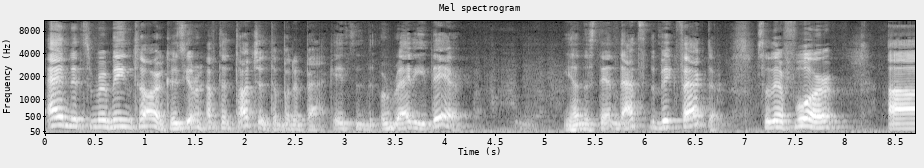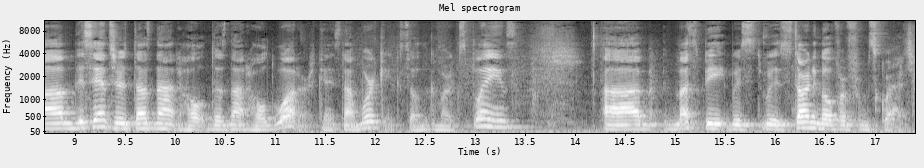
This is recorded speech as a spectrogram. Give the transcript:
and it's remain tar because you don't have to touch it to put it back. It's already there. You understand? That's the big factor. So therefore, um, this answer does not hold does not hold water. Okay, it's not working. So the Gemara explains. Um, it must be we're, we're starting over from scratch.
